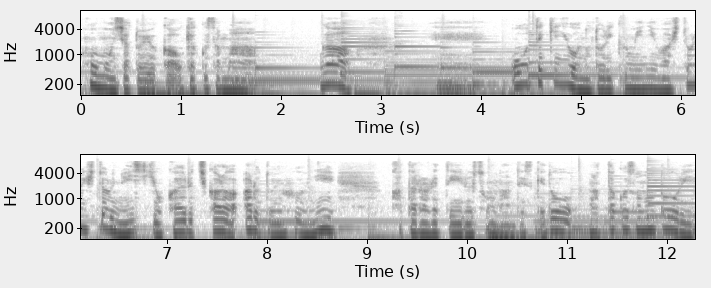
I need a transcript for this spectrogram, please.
訪問者というかお客様が、えー、大手企業の取り組みには一人一人の意識を変える力があるというふうに語られているそうなんですけど全くその通り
